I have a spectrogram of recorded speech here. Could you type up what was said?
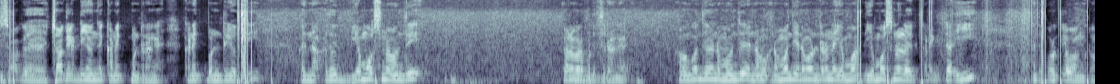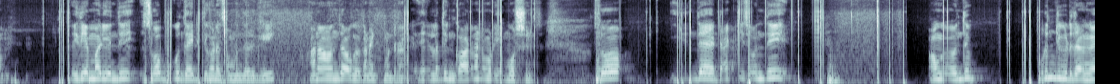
சாக் சாக்லேட்டையும் வந்து கனெக்ட் பண்ணுறாங்க கனெக்ட் பண்ணி வந்து அது அது எமோஷனாக வந்து விளம்பரப்படுத்துகிறாங்க அவங்க வந்து நம்ம வந்து நம்ம நம்ம வந்து என்ன பண்ணுறோம்னா எமோ அந்த கனெக்ட் ஆகி அந்த பொருட்களை வாங்குகிறோம் ஸோ இதே மாதிரி வந்து சோப்புக்கும் தைரியத்துக்கான சம்மந்தம் இருக்குது ஆனால் வந்து அவங்க கனெக்ட் பண்ணுறாங்க இது எல்லாத்துக்கும் காரணம் நம்மளுடைய எமோஷன்ஸ் ஸோ இந்த டாக்டிஸ் வந்து அவங்க வந்து புரிஞ்சுக்கிட்டாங்க.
